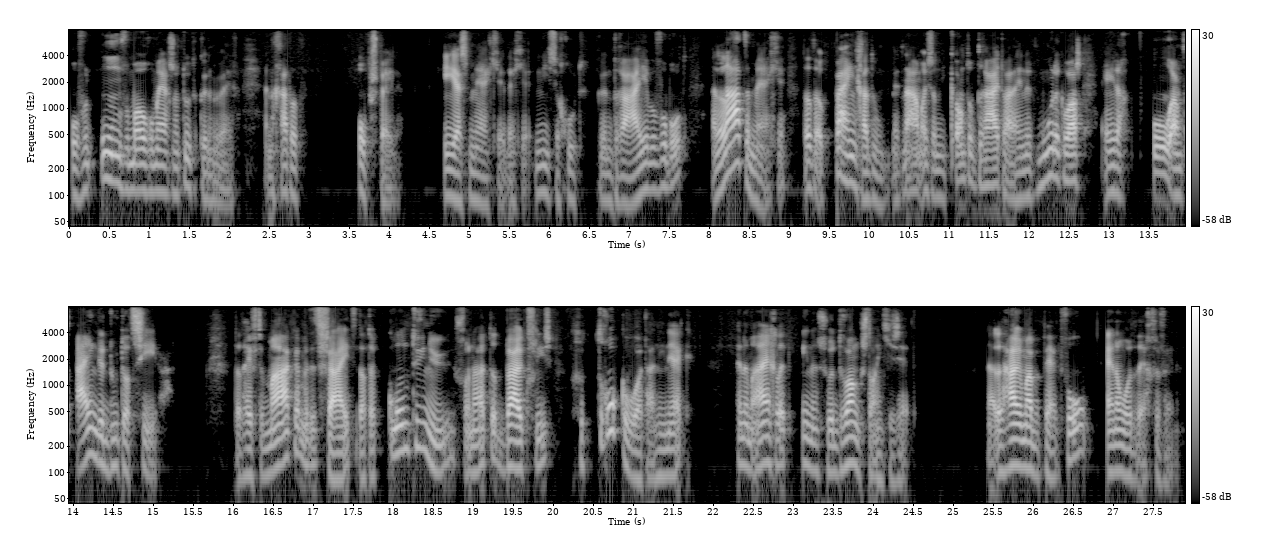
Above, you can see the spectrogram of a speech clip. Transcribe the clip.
Of een onvermogen om ergens naartoe te kunnen bewegen. En dan gaat dat opspelen. Eerst merk je dat je niet zo goed kunt draaien bijvoorbeeld. En later merk je dat het ook pijn gaat doen. Met name als je dan die kant op draait waarin het moeilijk was. En je dacht, oh, aan het einde doet dat zeer. Dat heeft te maken met het feit dat er continu vanuit dat buikvlies getrokken wordt aan die nek. En hem eigenlijk in een soort dwangstandje zet. Nou, dat hou je maar beperkt vol en dan wordt het echt vervelend.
